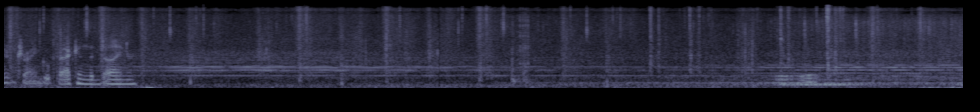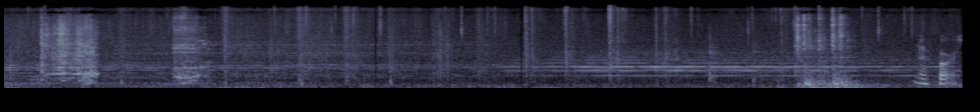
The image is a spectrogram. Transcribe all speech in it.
Gonna try and go back in the diner. Of course.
